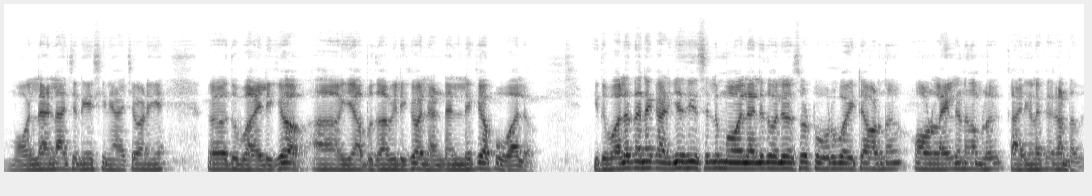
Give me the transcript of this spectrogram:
മോഹൻലാലിനെ വെച്ചിട്ടുണ്ടെങ്കിൽ ശനിയാഴ്ച വേണമെങ്കിൽ ദുബായിലേക്കോ ഈ അബുദാബിയിലേക്കോ ലണ്ടനിലേക്കോ പോവാലോ. ഇതുപോലെ തന്നെ കഴിഞ്ഞ സീസണിൽ മോഹൻലാൽ ഇതുപോലെ ദിവസം ടൂർ പോയിട്ട് അവിടുന്ന് ഓൺലൈനിലാണ് നമ്മൾ കാര്യങ്ങളൊക്കെ കണ്ടത്.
